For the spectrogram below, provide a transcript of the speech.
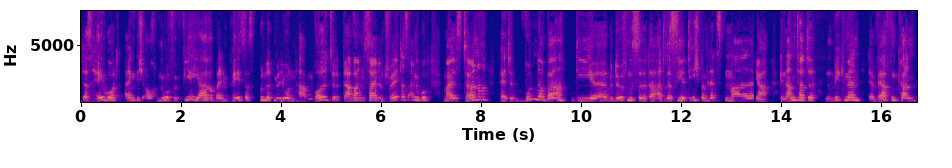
dass Hayward eigentlich auch nur für vier Jahre bei den Pacers 100 Millionen haben wollte. Da war ein Sign and Trade das Angebot. Miles Turner hätte wunderbar die äh, Bedürfnisse da adressiert, die ich beim letzten Mal ja, genannt hatte. Ein Big Man, der werfen kann,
